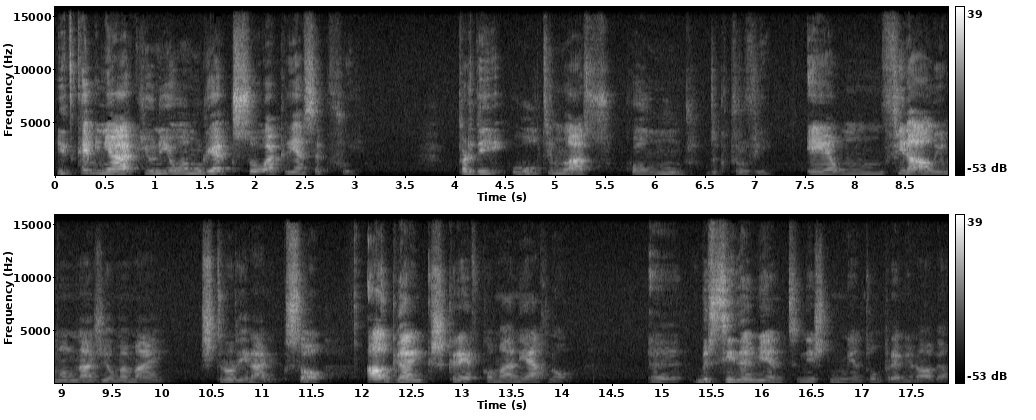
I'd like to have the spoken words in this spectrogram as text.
e de caminhar que uniam a mulher que sou à criança que fui. Perdi o último laço com o mundo de que provi. É um final e uma homenagem a uma mãe extraordinária que só alguém que escreve como a Annie Arnaud, uh, merecidamente neste momento um prémio Nobel,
